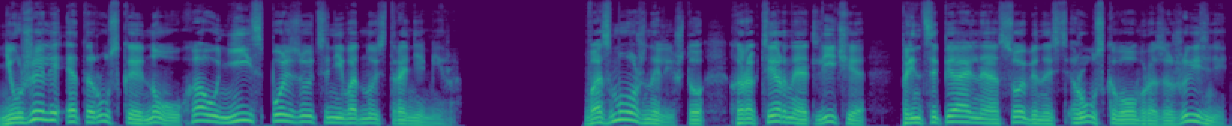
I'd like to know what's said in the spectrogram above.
Неужели это русское ноу-хау не используется ни в одной стране мира? Возможно ли, что характерное отличие, принципиальная особенность русского образа жизни,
